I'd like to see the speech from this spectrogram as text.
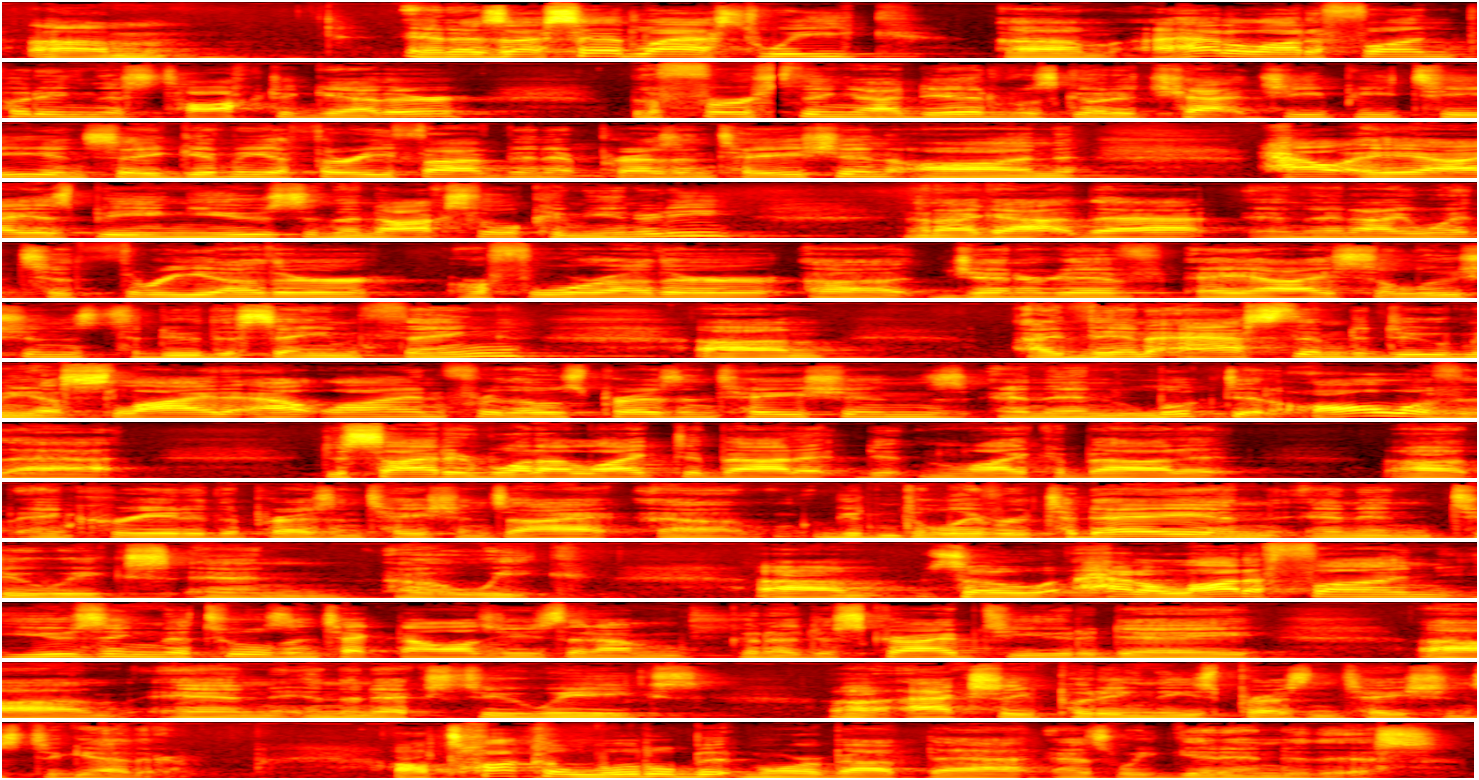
Um, and as I said last week, um, I had a lot of fun putting this talk together. The first thing I did was go to ChatGPT and say, give me a 35 minute presentation on how AI is being used in the Knoxville community and I got that. And then I went to three other or four other uh, generative AI solutions to do the same thing. Um, I then asked them to do me a slide outline for those presentations and then looked at all of that, decided what I liked about it, didn't like about it, uh, and created the presentations I uh, to deliver today and, and in two weeks and a week. Um, so had a lot of fun using the tools and technologies that I'm going to describe to you today um, and in the next two weeks uh, actually putting these presentations together. I'll talk a little bit more about that as we get into this.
